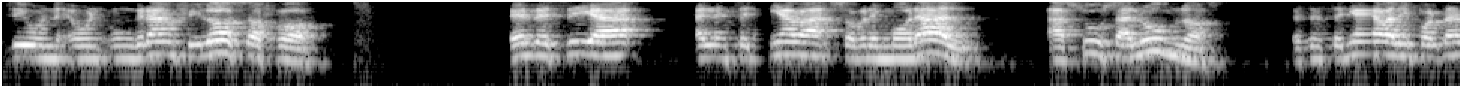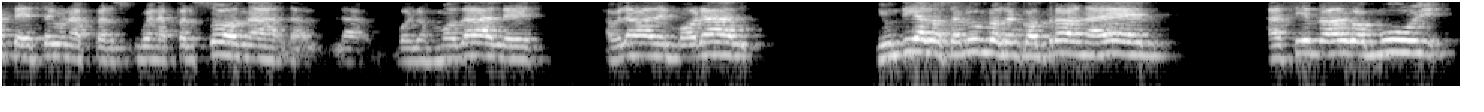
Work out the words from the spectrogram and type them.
sí, un, un gran filósofo, él decía, él enseñaba sobre moral a sus alumnos, les enseñaba la importancia de ser una buena persona, buenos modales, hablaba de moral. Y un día los alumnos lo encontraron a él haciendo algo muy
